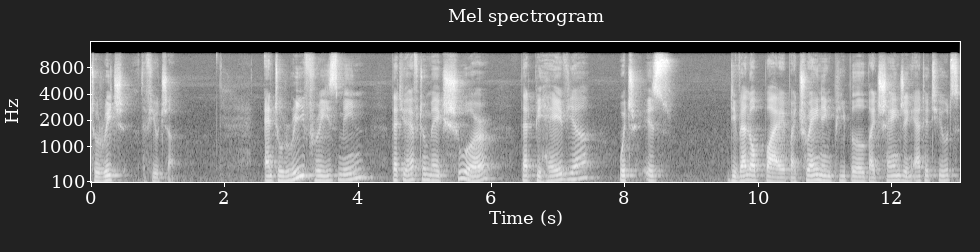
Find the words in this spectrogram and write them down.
to reach the future. And to refreeze mean that you have to make sure that behavior, which is developed by, by training people, by changing attitudes,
